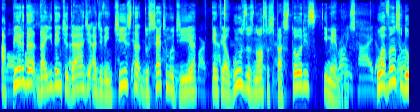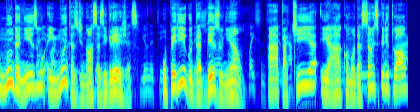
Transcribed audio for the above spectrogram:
A perda da identidade adventista do sétimo dia entre alguns dos nossos pastores e membros. O avanço do mundanismo em muitas de nossas igrejas. O perigo da desunião. A apatia e a acomodação espiritual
